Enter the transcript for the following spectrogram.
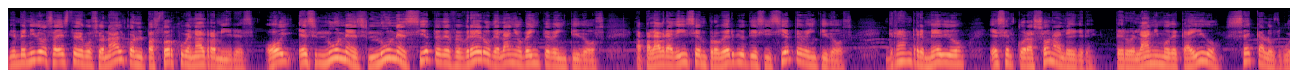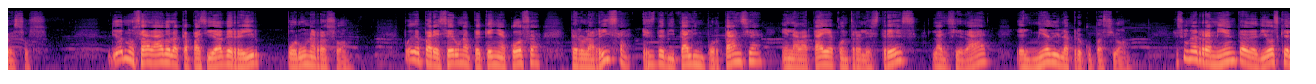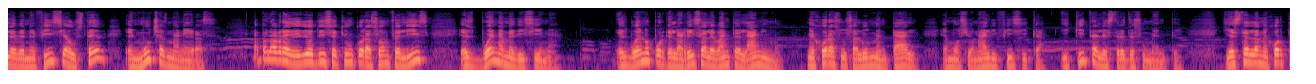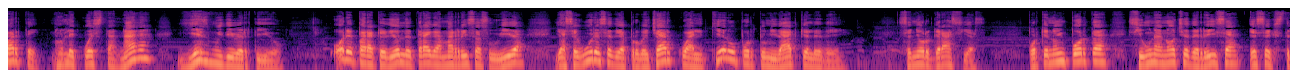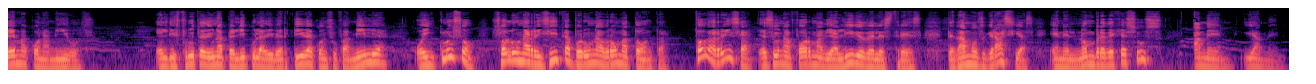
Bienvenidos a este devocional con el pastor Juvenal Ramírez. Hoy es lunes, lunes 7 de febrero del año 2022. La palabra dice en Proverbios 17, 22, Gran remedio es el corazón alegre, pero el ánimo decaído seca los huesos. Dios nos ha dado la capacidad de reír por una razón. Puede parecer una pequeña cosa, pero la risa es de vital importancia en la batalla contra el estrés, la ansiedad, el miedo y la preocupación. Es una herramienta de Dios que le beneficia a usted en muchas maneras. La palabra de Dios dice que un corazón feliz es buena medicina. Es bueno porque la risa levanta el ánimo, mejora su salud mental, emocional y física y quita el estrés de su mente. Y esta es la mejor parte, no le cuesta nada y es muy divertido. Ore para que Dios le traiga más risa a su vida y asegúrese de aprovechar cualquier oportunidad que le dé. Señor, gracias, porque no importa si una noche de risa es extrema con amigos, el disfrute de una película divertida con su familia o incluso solo una risita por una broma tonta. Toda risa es una forma de alivio del estrés. Te damos gracias en el nombre de Jesús. Amén y amén.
